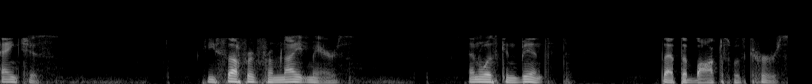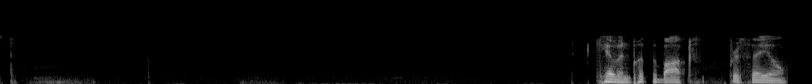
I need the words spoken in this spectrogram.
anxious. He suffered from nightmares and was convinced that the box was cursed. Kevin put the box for sale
